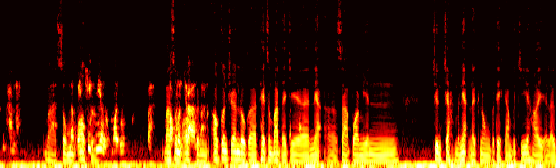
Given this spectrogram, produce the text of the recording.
សំខាន់ណាស់បាទសូមអរគុណបាទសូមអរគុណអរគុណច្រើនលោកថេតសម្បត្តិដែលជាអ្នកសារព័ត៌មាន ជើងចាស់ម្នាក់នៅក្នុងប្រទេសកម្ពុជាហើយឥឡូវ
